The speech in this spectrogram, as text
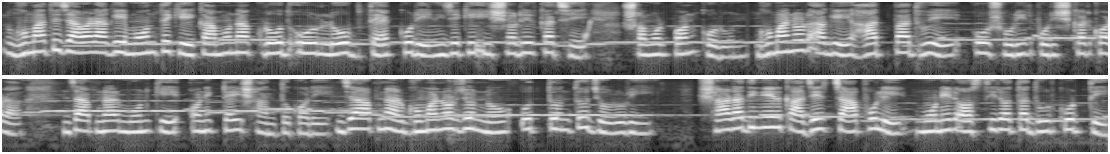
ঘুমাতে যাওয়ার আগে মন থেকে কামনা, ক্রোধ ও লোভ ত্যাগ করে নিজেকে ঈশ্বরের কাছে সমর্পণ করুন। ঘুমানোর আগে হাত পা ধুয়ে ও শরীর পরিষ্কার করা যা আপনার মনকে অনেকটাই শান্ত করে, যা আপনার ঘুমানোর জন্য অত্যন্ত জরুরি। সারাদিনের কাজের চাপ হলে মনের অস্থিরতা দূর করতে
